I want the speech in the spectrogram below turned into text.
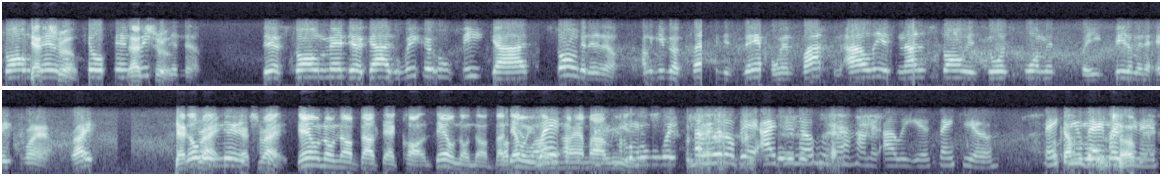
strong That's men true. who kill men That's weaker true. than them. There are strong men, there are guys weaker who beat guys stronger than them. I'm going to give you a classic example. In boxing, Ali is not as strong as George Foreman, but he beat him in the eighth round, right? That's Nowhere right. That's as right. They don't know nothing about that, Carlton. They don't know nothing about. They don't even know wait. who Muhammad Ali I'm going to move is. away from a little bit. I do know who Muhammad Ali is. Thank you. Thank Okay, you, I'm Bay gonna move Martinez.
